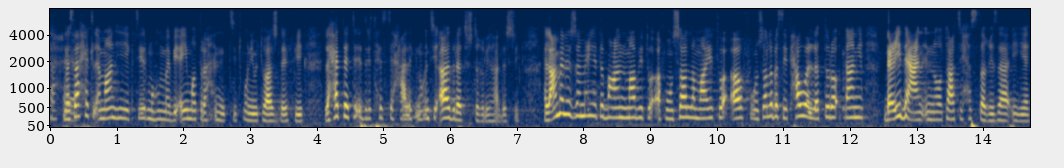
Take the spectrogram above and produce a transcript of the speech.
صحيح. مساحة الأمان هي كثير مهمة بأي مطرح أنت تكوني متواجدة فيه لحتى تقدري تحسي حالك إنه أنت قادرة تشتغلي هذا الشيء. العمل الجمعيه طبعا ما بيتوقف وإن شاء الله ما يتوقف وإن شاء الله بس يتحول لطرق ثانية بعيدة عن إنه تعطي حصة غذائية.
